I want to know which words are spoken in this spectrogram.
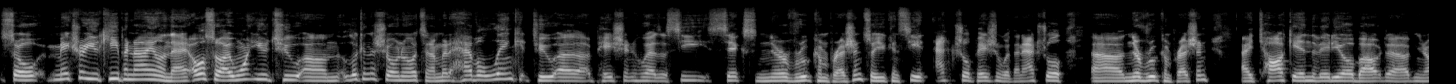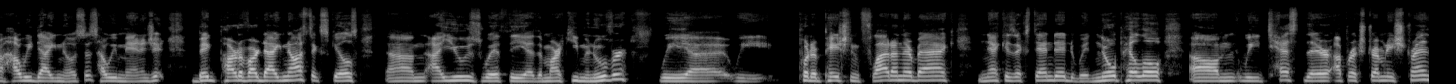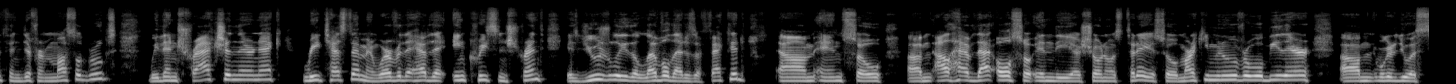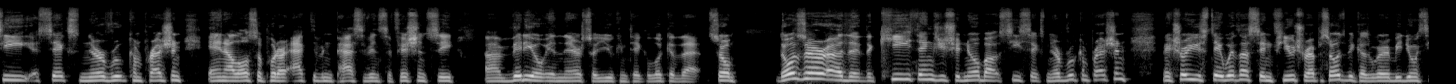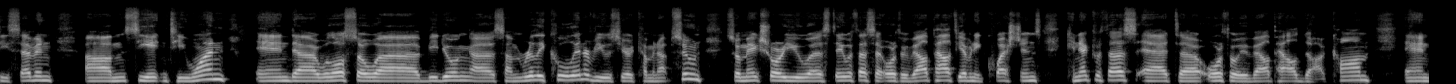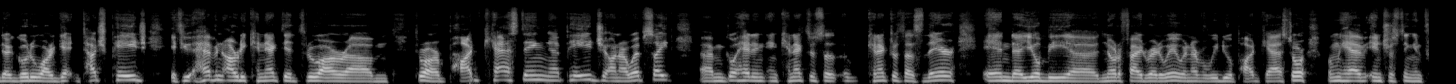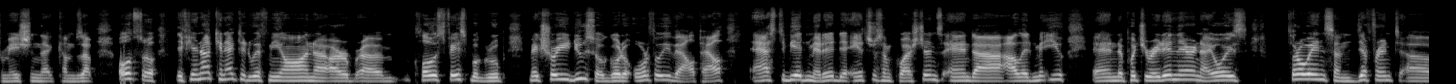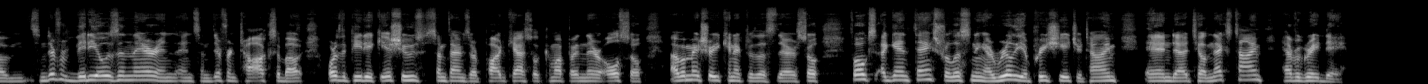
so make sure you keep an eye on that. Also, I want you to um, look in the show notes, and I'm going to have a link to a patient who has a C6 nerve root compression, so you can see an actual patient with an actual uh, nerve root compression. I talk in the video about uh, you know how we diagnose this, how we manage it. Big part of our diagnostic skills um, I use with the uh, the Marquis maneuver. We uh, we put a patient flat on their back, neck is extended with no pillow. Um, we test their upper extremity strength in different muscle groups. We then traction their neck, retest them, and wherever they have that increase in strength is usually the level that is affected. Um, and so um, I'll have that also in the uh, show notes today. So Marquis maneuver will be there. Um, we're going to do a C6 nerve root compression, and I'll also put our active and passive insufficiency uh, video in there so you can take a look at that. So those are uh, the, the key things you should know about C6 nerve root compression. Make sure you stay with us in future episodes because we're going to be doing C7, um, C8, and T1. And uh, we'll also uh, be doing uh, some really cool interviews here coming up soon. So make sure you uh, stay with us at OrthoEvalPal. If you have any questions, connect with us at uh, orthoevalpal.com and uh, go to our Get in Touch page. If you haven't already connected through our um, through our podcasting page on our website, um, go ahead and, and, connect us connect with us there, and you'll be notified right away whenever we do a podcast or when we have interesting information that comes up. Also, if you're not connected with me on our um, closed Facebook group, make sure you do so. Go to Ortho Eval Pal, ask to be admitted, to answer some questions, and uh, I'll admit you and put you right in there. And I always throw in some different um, some different videos in there and, and some different talks about orthopedic issues. Sometimes our podcast will come up in there also uh, but make sure you connect with us there. So folks again thanks for listening. I really appreciate your time and uh, till next time have a great day.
